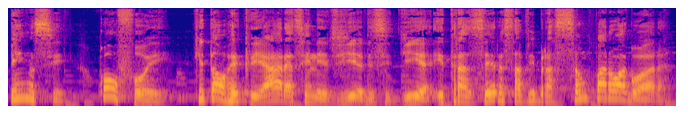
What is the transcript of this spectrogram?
pense: qual foi? Que tal recriar essa energia desse dia e trazer essa vibração para o agora?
